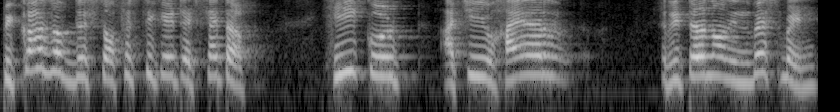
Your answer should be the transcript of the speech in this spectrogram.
Because of this sophisticated setup, he could achieve higher return on investment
